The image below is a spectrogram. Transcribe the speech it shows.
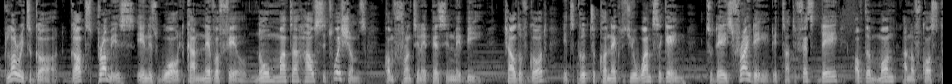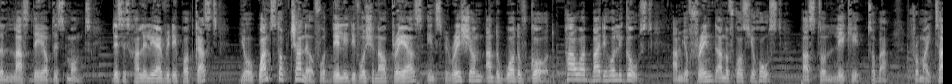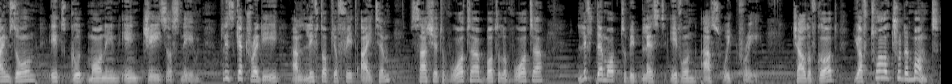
Glory to God. God's promise in His word can never fail, no matter how situations confronting a person may be. Child of God, it's good to connect with you once again. Today is Friday, the 31st day of the month, and of course the last day of this month. This is Hallelujah Everyday Podcast, your one-stop channel for daily devotional prayers, inspiration, and the Word of God, powered by the Holy Ghost. I'm your friend and of course your host, Pastor Leke Toba. From my time zone, it's good morning in Jesus' name. Please get ready and lift up your faith item, sachet of water, bottle of water. Lift them up to be blessed even as we pray. Child of God, you have toiled through the month,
